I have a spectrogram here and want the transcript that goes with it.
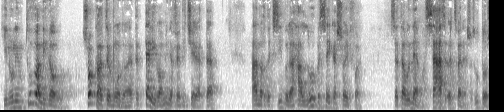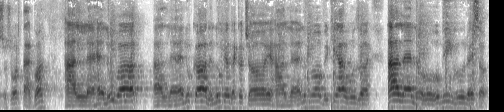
Hilulim tuvani havu. Sokkal több módon, tehát teli van mindenféle dicsérettel. Hánok de szívből a halló, beszéke sajfaj. Szerintem, nem. A 150-es, az utolsó sortárban, Halleluja, Halleluja, Halleluja, beka csaj, Halleluja, beki áhúzaj, Halleluja, még vúrajsza.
